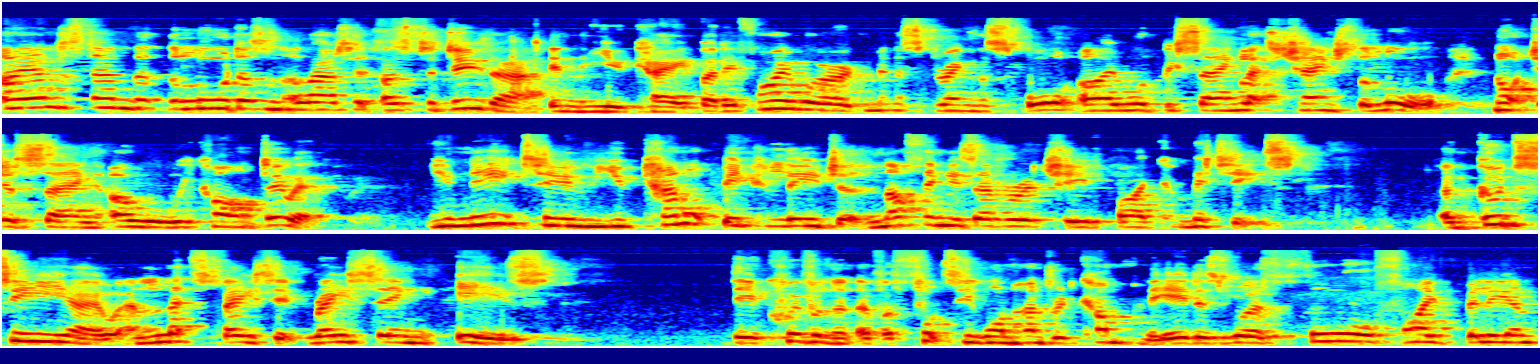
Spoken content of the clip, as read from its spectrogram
I understand that the law doesn't allow us to do that in the UK, but if I were administering the sport, I would be saying, let's change the law, not just saying, oh, well, we can't do it. You need to, you cannot be collegiate. Nothing is ever achieved by committees. A good CEO, and let's face it, racing is the equivalent of a FTSE 100 company. It is worth four or five billion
